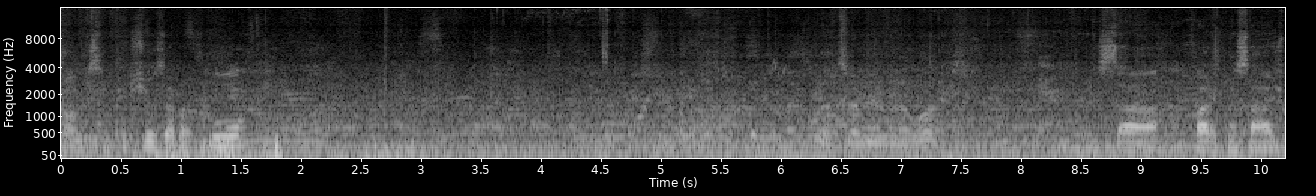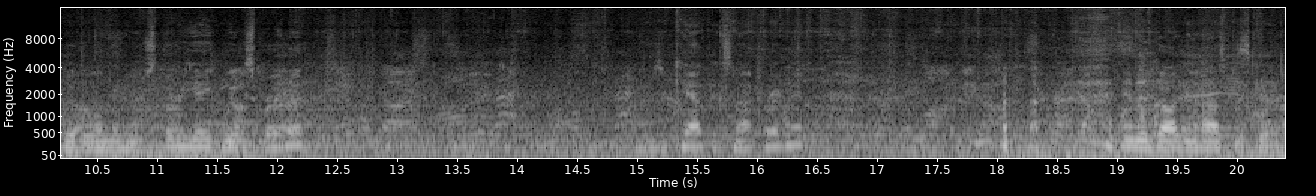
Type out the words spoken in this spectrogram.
Here's some pictures of our pool. That's heavier than it Uh, aquatic massage with a woman who's 38 weeks pregnant. There's a cat that's not pregnant. and a dog in hospice care.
